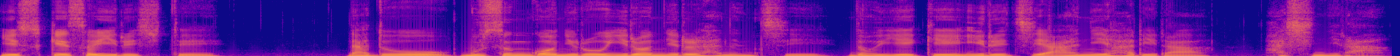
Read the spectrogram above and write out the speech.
예수께서 이르시되 나도 무슨 권위로 이런 일을 하는지 너희에게 이르지 아니하리라 하시니라.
